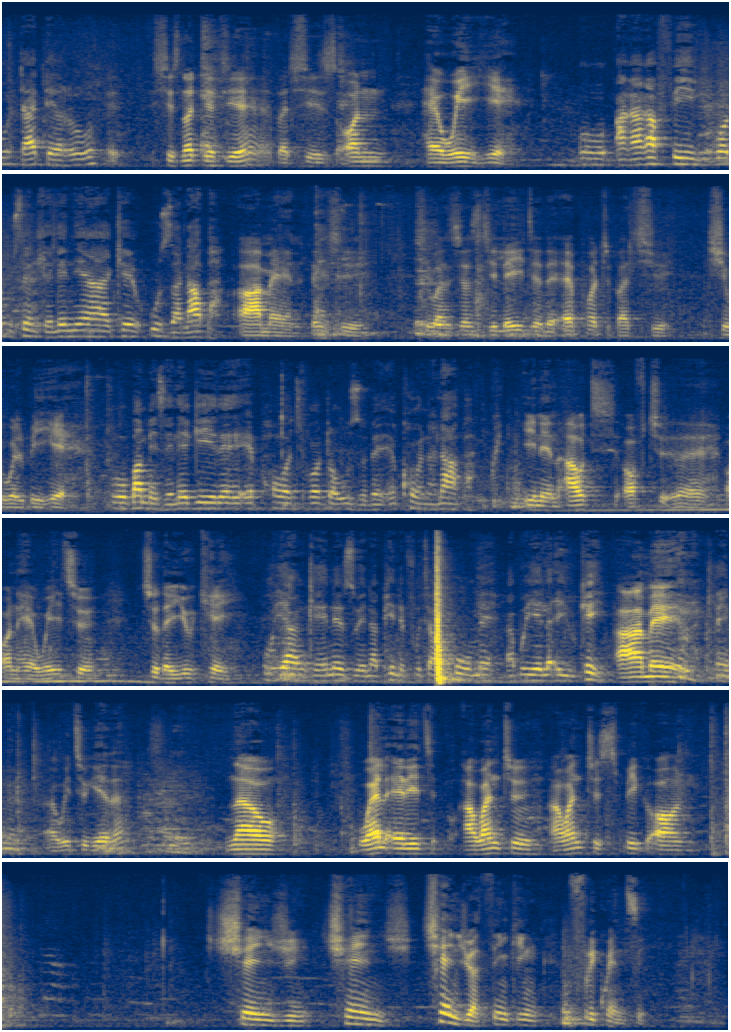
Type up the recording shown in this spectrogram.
Udade Ru she's not yet here, but she's on her way here. akakafiki kodwa usendleleni yakhe uza lapha. Amen. I think she, she was just delayed at the airport, but she, she will be here. Ubambezelekile e-airport kodwa uzobe ekhona lapha. In and out of to, uh, on her way to, to the UK. Uyangena ezweni aphinde futhi aphume abuyela e-UK. Amen. Amen. Are we together? Now, well, Edith, I want to I want to speak on changing change change your thinking frequency.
